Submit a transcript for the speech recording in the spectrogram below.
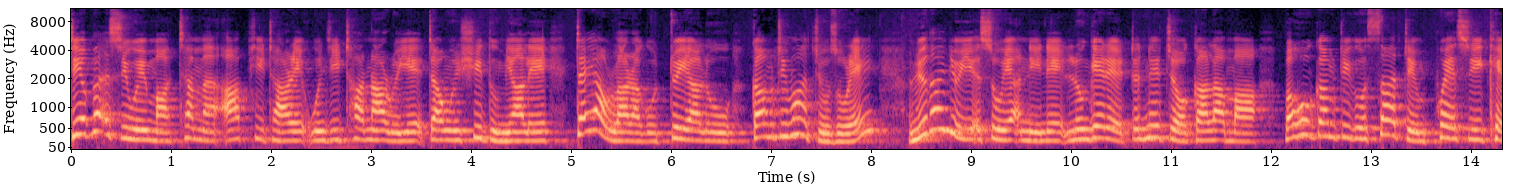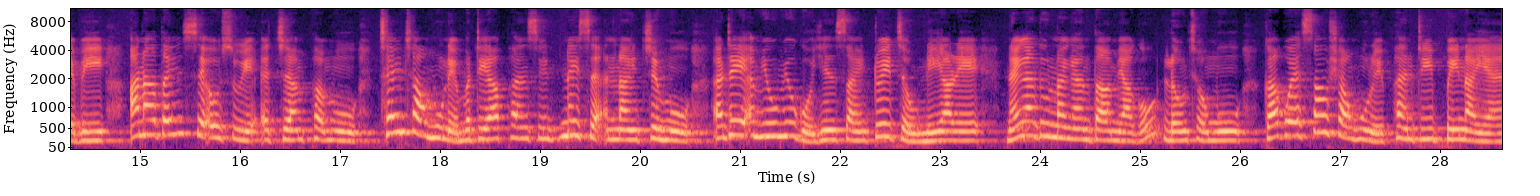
ဒီအပတ်အစည်းအဝေးမှာထပ်မံအားဖြည့်ထားတဲ့ဝန်ကြီးဌာနတွေရဲ့တာဝန်ရှိသူများလည်းတက်ရောက်လာတာကိုတွေ့ရလို့ကော်မတီမှကြိုဆိုတယ်။အမျိုးသားညွရေးအစိုးရအနေနဲ့လွန်ခဲ့တဲ့တစ်နှစ်ကျော်ကာလမှာဗဟိုကော်မတီကိုစတင်ဖွဲ့စည်းခဲ့ပြီးအာဏာသိမ်းစစ်အုပ်စုရဲ့အကြမ်းဖက်မှုချင်းချောက်မှုနဲ့မတရားဖန်ဆီးနှိပ်စက်အနိုင်ကျင့်မှုအတေအမျိုးမျိုးကိုရင်ဆိုင်တွေ့ကြုံနေရတဲ့နိုင်ငံသူနိုင်ငံသားများကိုလုံခြုံမှုကာကွယ်စောင့်ရှောက်မှုတွေဖန်တီးပေးနိုင်ရန်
